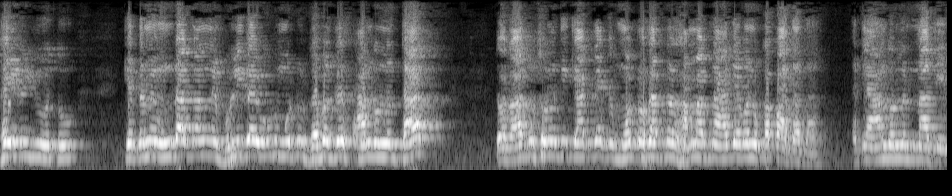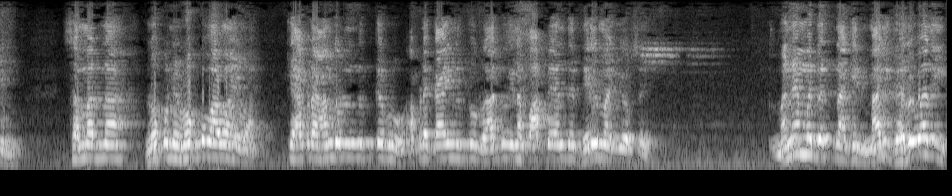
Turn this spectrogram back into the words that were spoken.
થઈ રહ્યું હતું કે તમે ઊંડાકાંડને ભૂલી ગયા એવું મોટું જબરદસ્ત આંદોલન થાય તો રાજુ સોલંકી ક્યાંક ને મોટો સાથે સમાજના આગેવાનો કપાતા હતા. એટલે આંદોલન ના કર્યું. સમાજના લોકોને રોકવામાં આવ્યા કે આપણે આંદોલન કરવું, આપણે કાંઈ નતું રાજુ એના પાપે અંદર જેલમાં ગયો છે. મને મદદ ના કરી મારી ઘરવાળી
